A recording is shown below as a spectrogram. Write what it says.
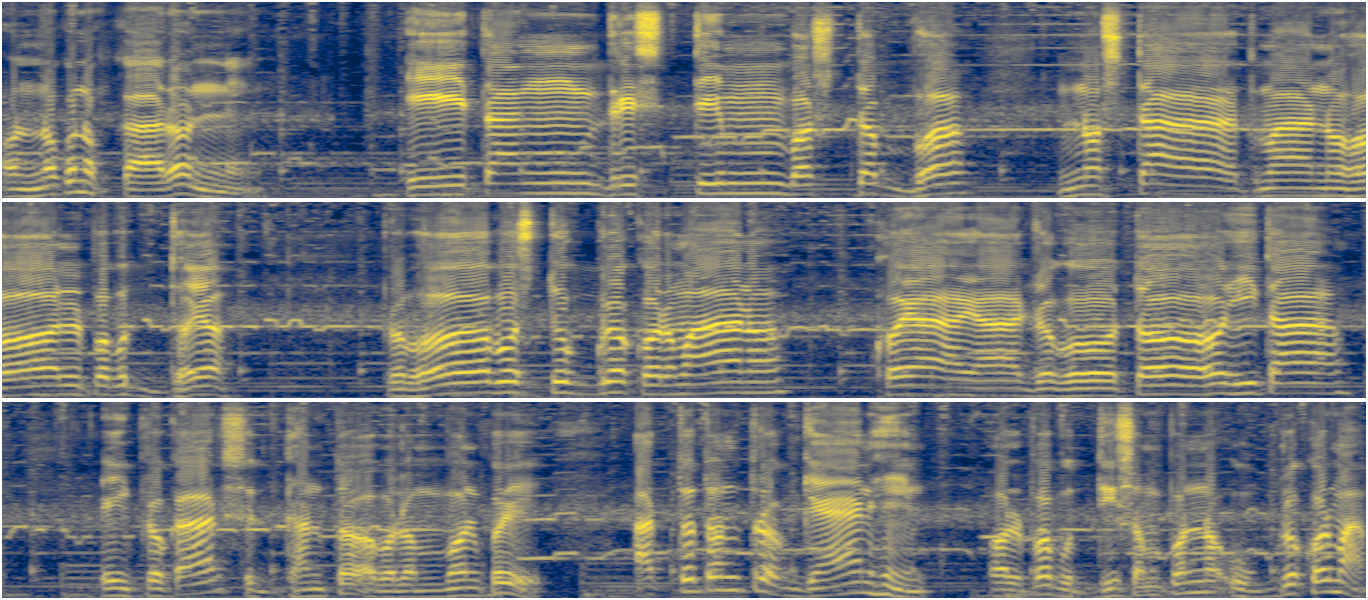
অন্য কোনো কারণ নেই এতাং দৃষ্টিম বষ্টভ্য নষ্টাত্মানুহল্পবুদ্ধয় প্রভবস্তুগ্র কর্মান ক্ষয়ায়া জগত হিতা এই প্রকার সিদ্ধান্ত অবলম্বন করে আত্মতন্ত্র জ্ঞানহীন অল্প বুদ্ধিসম্পন্ন উগ্রকর্মা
